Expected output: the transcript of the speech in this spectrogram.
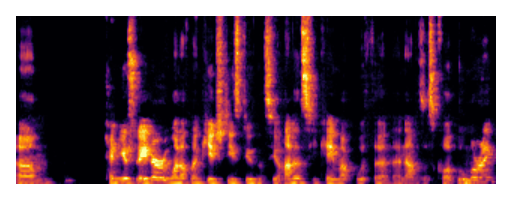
Um, 10 years later, one of my PhD students, Johannes, he came up with an analysis called Boomerang,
